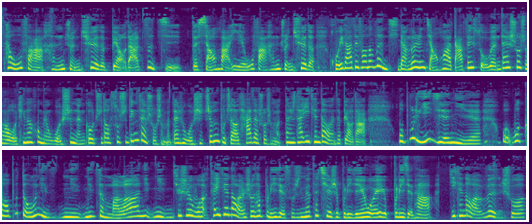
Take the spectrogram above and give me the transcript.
他无法很准确的表达自己的想法，也无法很准确的回答对方的问题。两个人讲话答非所问，但是说实话，我听到后面我是能够知道苏诗丁在说什么，但是我是真不知道他在说什么。但是他一天到晚在表达，我不理解你，我我搞不懂你你你怎么了？你你就是我，他一天到晚说他不理解苏诗丁，那他确实不理解，因为我也不理解他。一天到晚问说，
